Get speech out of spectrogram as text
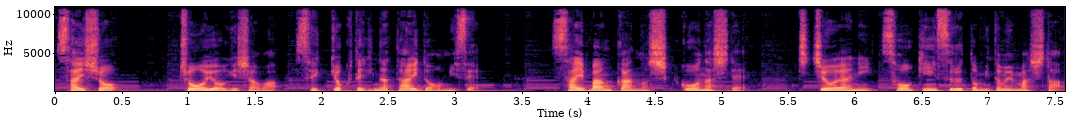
最初、張容疑者は積極的な態度を見せ、裁判官の執行なしで父親に送金すると認めました。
